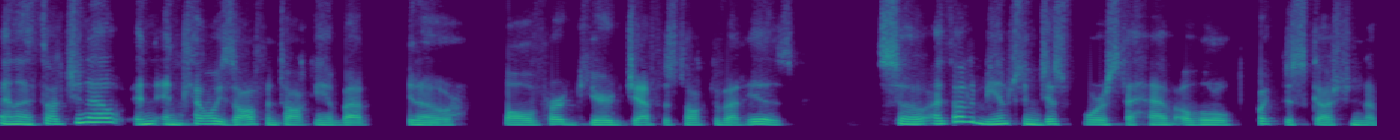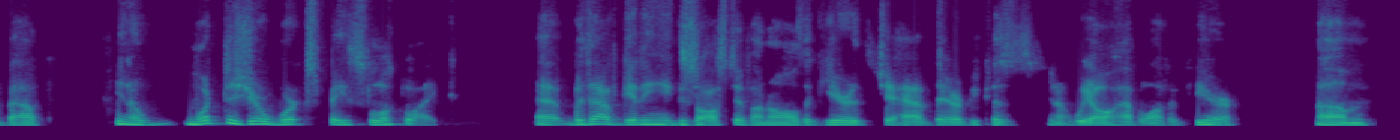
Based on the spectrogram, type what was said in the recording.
And I thought, you know, and, and Kelly's often talking about, you know, all of her gear. Jeff has talked about his. So I thought it'd be interesting just for us to have a little quick discussion about, you know, what does your workspace look like? uh, without getting exhaustive on all the gear that you have there, because you know we all have a lot of gear. Um,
